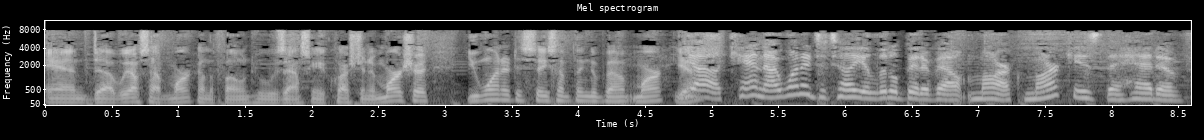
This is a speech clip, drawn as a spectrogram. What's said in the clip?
And uh, we also have Mark on the phone who was asking a question. And Marsha, you wanted to say something about Mark? Yes? Yeah, Ken, I wanted to tell you a little bit about Mark. Mark is the head of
